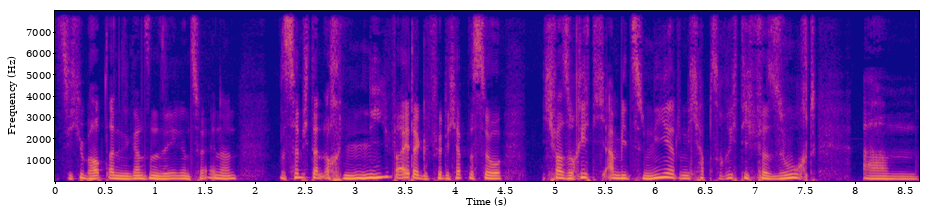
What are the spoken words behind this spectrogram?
sich überhaupt an die ganzen Serien zu erinnern. Das habe ich dann auch nie weitergeführt. Ich habe das so ich war so richtig ambitioniert und ich habe so richtig versucht, ähm,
